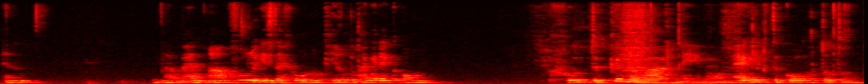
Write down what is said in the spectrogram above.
En naar mijn aanvoelen is dat gewoon ook heel belangrijk om goed te kunnen waarnemen. Om eigenlijk te komen tot, een,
